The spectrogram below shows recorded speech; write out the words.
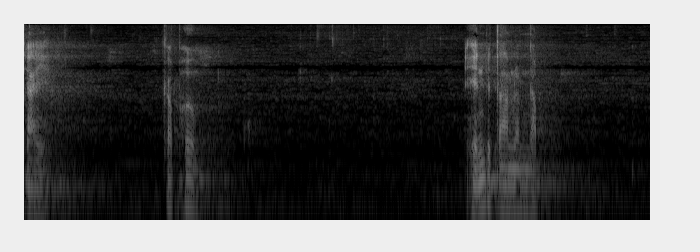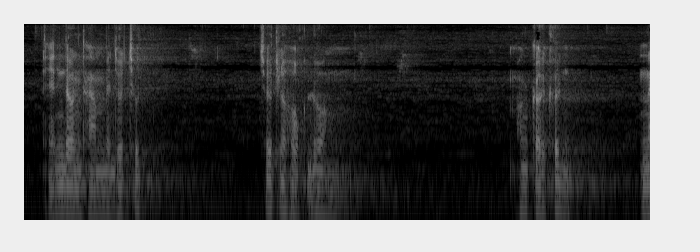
ใจ ก็เพิ่ม เห็นไปตามลำดับ เห็นดวงธรรมเป็นชุดชุด ชุดละหกดวงมันเกิดขึ้น ใน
